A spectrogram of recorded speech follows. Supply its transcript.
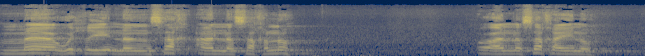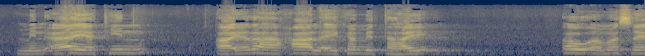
maa wixii nansakh aan nasakhno oo aan nasakhayno min aayatin aayadaha xaal ay ka mid tahay ow amase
